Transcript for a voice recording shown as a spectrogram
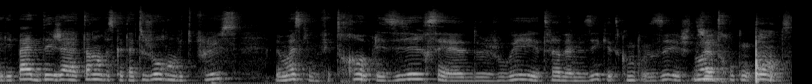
Il n'est pas déjà atteint parce que tu as toujours envie de plus. Mais moi, ce qui me fait trop plaisir, c'est de jouer et de faire de la musique et de composer. Je suis déjà trop contente.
